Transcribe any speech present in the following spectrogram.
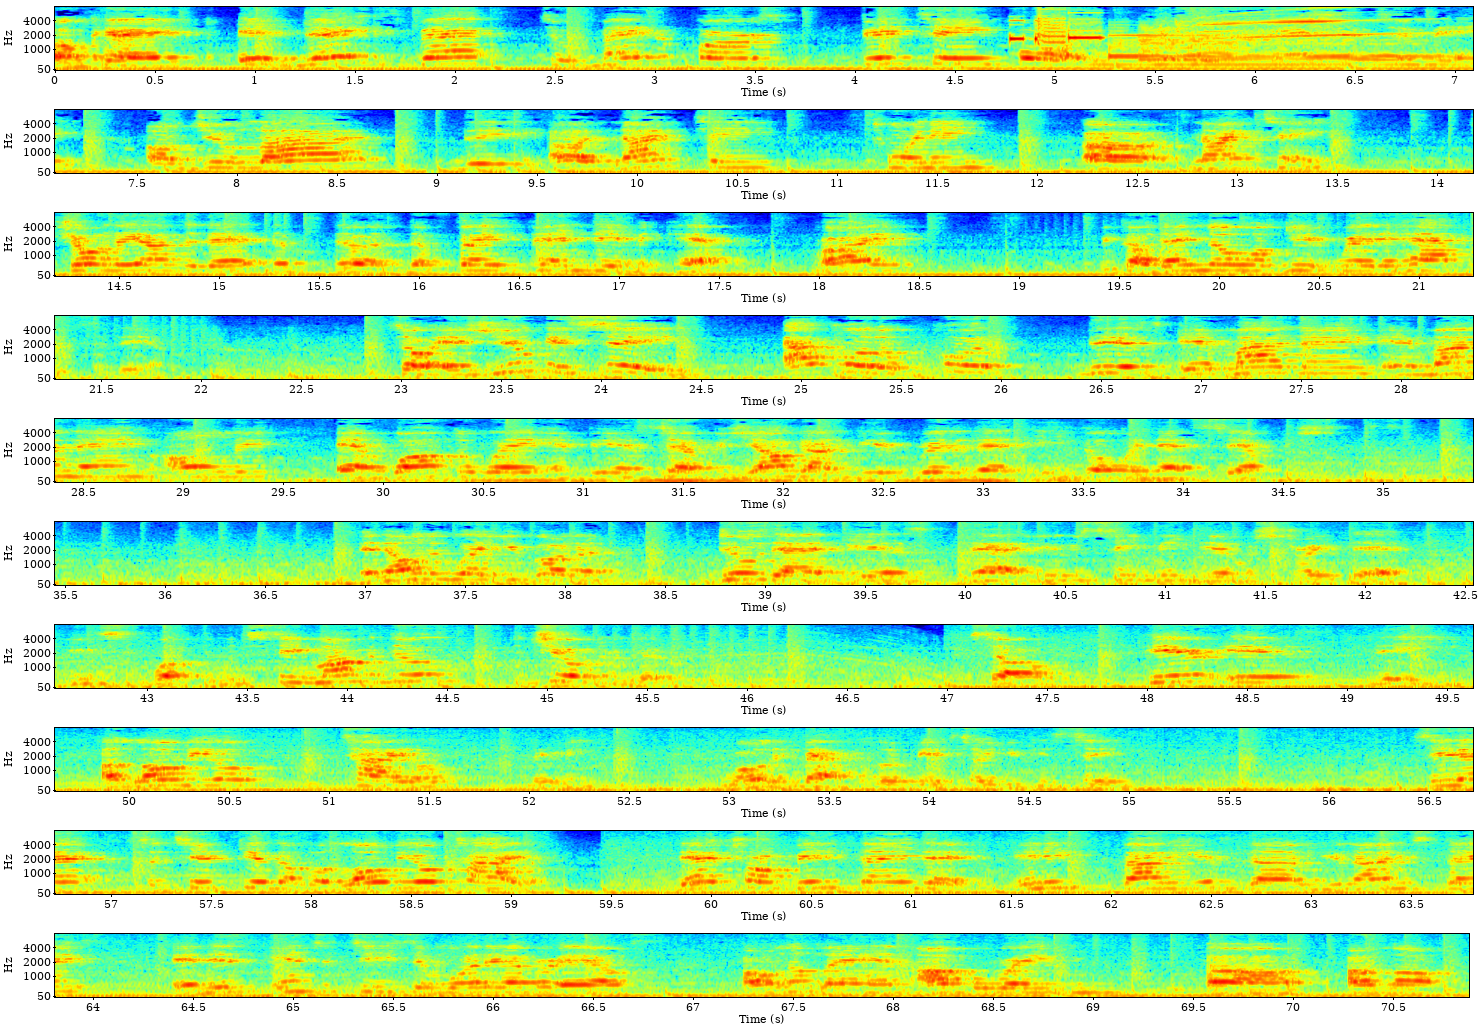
Okay, it dates back to May the 1st, 1540. It was issued to me on July the uh, 19th, 2019. Uh, Shortly after that, the, the, the fake pandemic happened, right? Because they know what's getting ready to happen to them. So as you can see, I could have put this in my name and my name only and walked away and being selfish. Y'all got to get rid of that ego and that selfishness. And the only way you're going to do that is that you see me demonstrate that. You see, what, you see mama do, the children do. So here is the allodial title. Let me roll it back a little bit so you can see. See that? Certificate of allodial title. That trump anything that anybody has done, United States and its entities and whatever else on the land operating uh, unlawfully.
